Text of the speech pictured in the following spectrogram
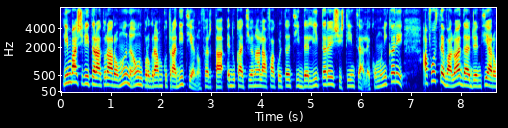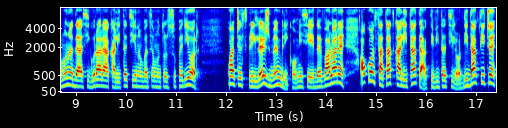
limba și literatura română, un program cu tradiție în oferta educațională a Facultății de Litere și Științe ale Comunicării, a fost evaluat de Agenția Română de Asigurare a Calității în Învățământul Superior. Cu acest prilej, membrii Comisiei de Evaluare au constatat calitatea activităților didactice,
